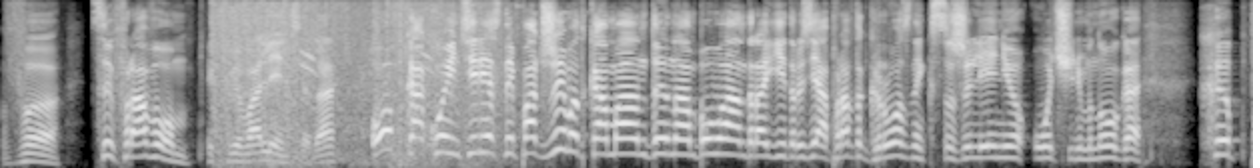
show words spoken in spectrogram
в цифровом эквиваленте, да? Оп, какой интересный поджим от команды Number One, дорогие друзья. Правда, Грозный, к сожалению, очень много хп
